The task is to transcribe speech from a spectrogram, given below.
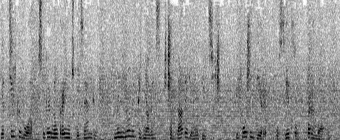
Як тільки ворог вступив на українську землю, мільйони піднялись, щоб дати йому відсіч, і кожен вірив у світлу перемогу.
